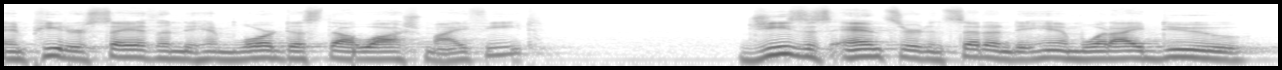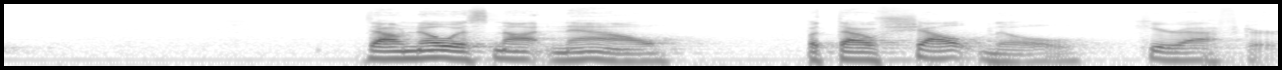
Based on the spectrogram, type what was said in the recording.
and Peter saith unto him, Lord, dost thou wash my feet? Jesus answered and said unto him, What I do thou knowest not now, but thou shalt know hereafter.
